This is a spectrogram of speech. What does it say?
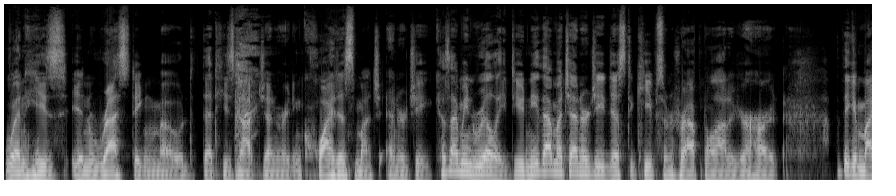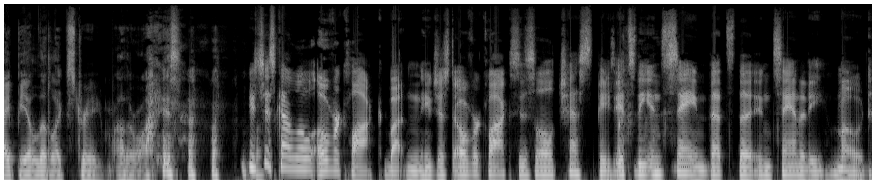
when he's in resting mode, that he's not generating quite as much energy. Because I mean, really, do you need that much energy just to keep some shrapnel out of your heart? I think it might be a little extreme otherwise. He's just got a little overclock button. He just overclocks his little chest piece. It's the insane. That's the insanity mode.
